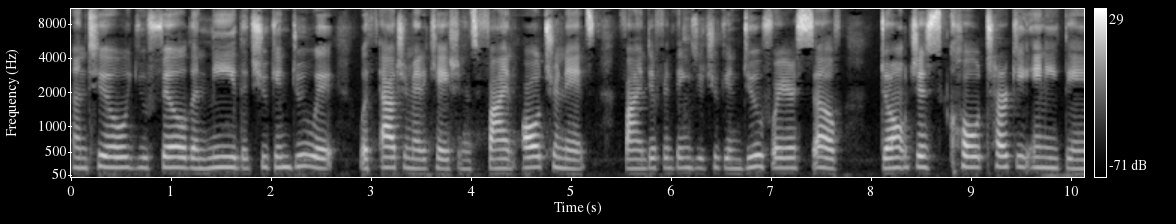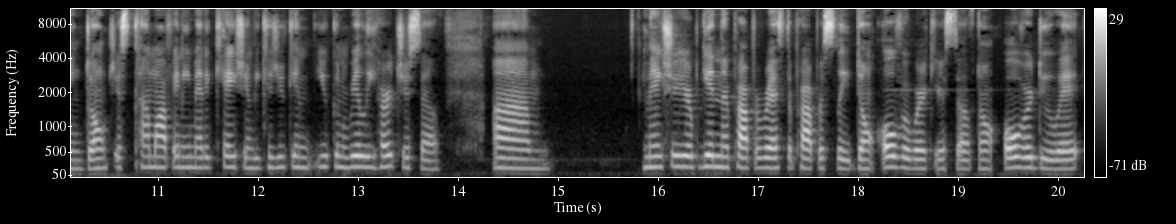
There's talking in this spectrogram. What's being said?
until you feel the need that you can do it without your medications. Find alternates, find different things that you can do for yourself. Don't just cold turkey anything. Don't just come off any medication because you can you can really hurt yourself. Um Make sure you're getting the proper rest, the proper sleep. Don't overwork yourself. Don't overdo it.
